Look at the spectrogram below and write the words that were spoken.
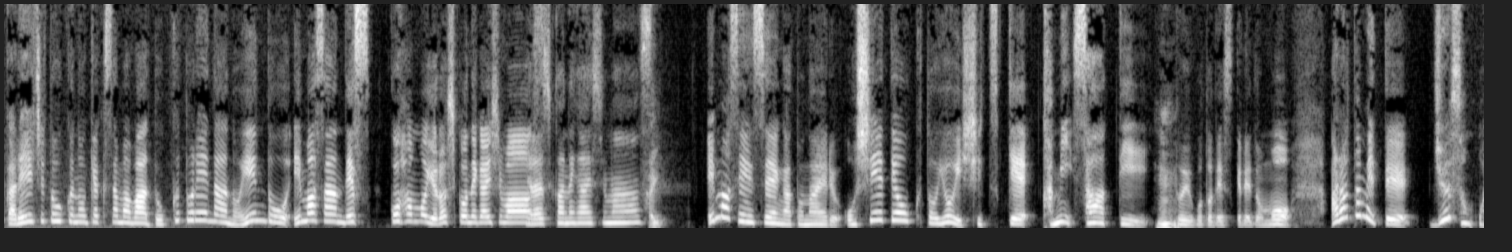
ガレージトークのお客様はドッグトレーナーの遠藤エマさんです。後半もよろしくお願いします。よろしくお願いします。はい。エマ先生が唱える教えておくと良いしつけ、神30うんということですけれども、改めて、ジュウさん教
